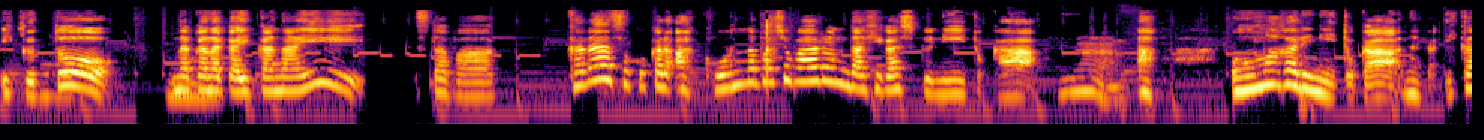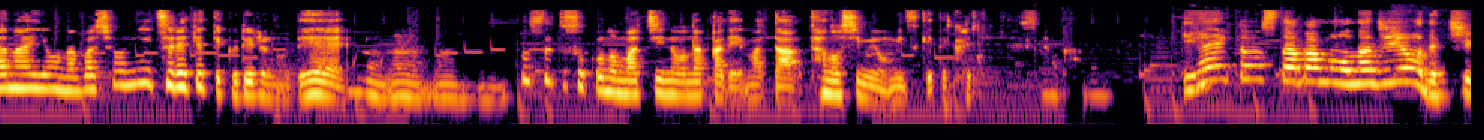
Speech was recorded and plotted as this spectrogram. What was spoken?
行くと、なかなか行かないスタバからそこからあこんな場所があるんだ東区にとか、うん、あ大曲にとかなんか行かないような場所に連れてってくれるので、うんうんうんうん、そうするとそこの街の中でまた楽しみを見つけて帰ってきたりとか。意外とスタバも同じようで違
